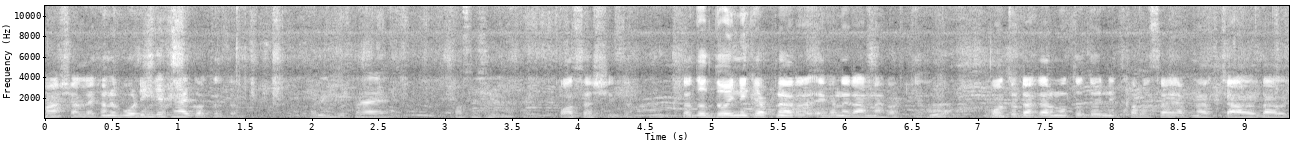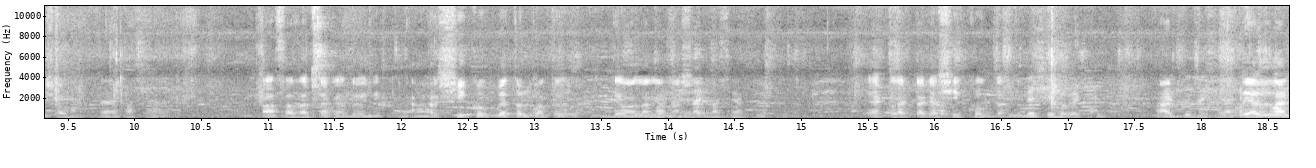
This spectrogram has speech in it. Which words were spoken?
মাশাআল্লাহ এখানে বোর্ডিং এ খায় কতজন? পঁচাশি জন। তা তো দৈনিক আপনার এখানে রান্না করতে হয়। কত টাকার মতো দৈনিক খরচ হয় আপনার চাল ডাল সহ? পাঁচ হাজার টাকা দৈনিক। আর শিক্ষক বেতন কত দেওয়া লাগে মাসে? এক লাখ টাকা শিক্ষক বেশি হবে দেড় লাখ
